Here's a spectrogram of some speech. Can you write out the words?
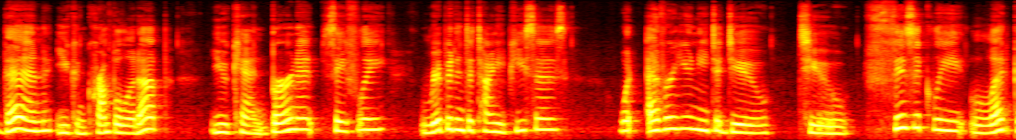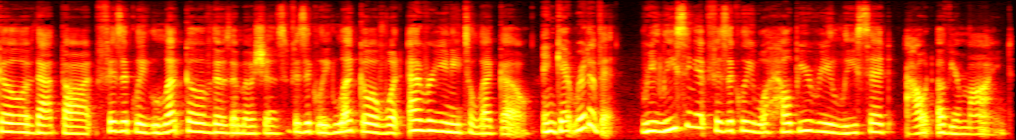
Then you can crumple it up. You can burn it safely, rip it into tiny pieces, whatever you need to do to physically let go of that thought, physically let go of those emotions, physically let go of whatever you need to let go and get rid of it. Releasing it physically will help you release it out of your mind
